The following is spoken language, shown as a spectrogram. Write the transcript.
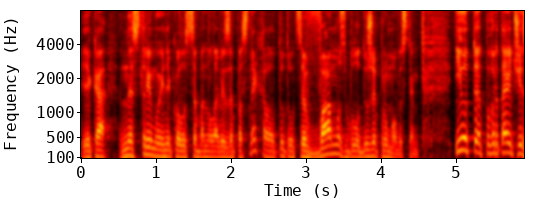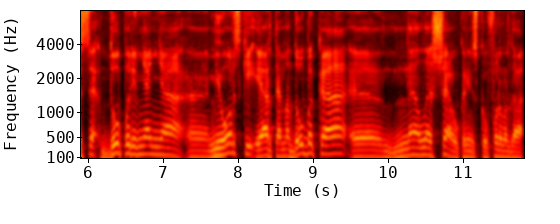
яка не стримує ніколи себе на лаві запасних, але тут оце вамус було дуже промовистим. І от е, повертаючись до порівняння Міовський і Артема Довбика, не лише українського форварда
